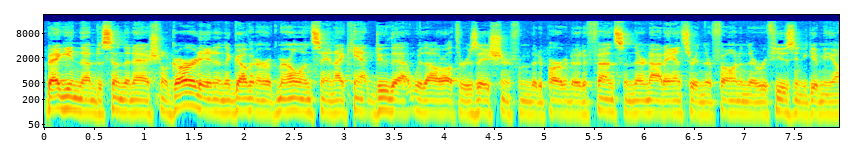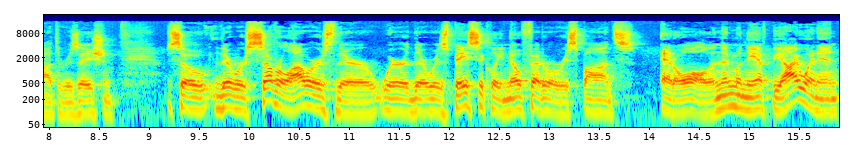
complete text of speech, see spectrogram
begging them to send the National Guard in, and the governor of Maryland saying, I can't do that without authorization from the Department of Defense, and they're not answering their phone and they're refusing to give me authorization. So there were several hours there where there was basically no federal response at all. And then when the FBI went in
